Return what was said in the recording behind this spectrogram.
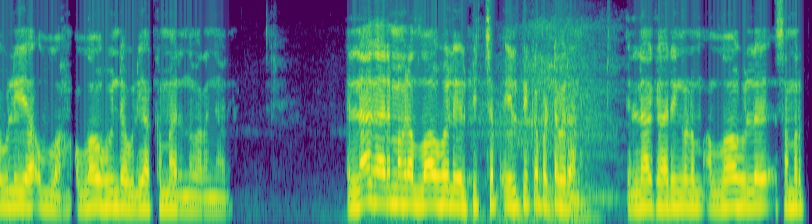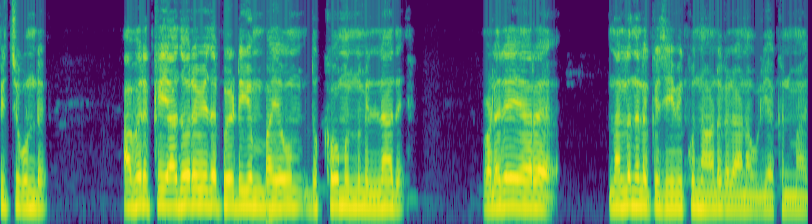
ഔലിയ ഉള്ളാഹ് അള്ളാഹുവിന്റെ ഔലിയാക്കന്മാരെന്ന് പറഞ്ഞാൽ എല്ലാ കാര്യം അവർ അള്ളാഹുവിൽ ഏൽപ്പിച്ച ഏൽപ്പിക്കപ്പെട്ടവരാണ്. എല്ലാ കാര്യങ്ങളും അള്ളാഹുവിൽ സമർപ്പിച്ചുകൊണ്ട് അവർക്ക് യാതൊരുവിധ പേടിയും ഭയവും ദുഃഖവും ദുഃഖവുമൊന്നുമില്ലാതെ വളരെയേറെ നല്ല നിലയ്ക്ക് ജീവിക്കുന്ന ആളുകളാണ് ഔലിയാക്കന്മാർ.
